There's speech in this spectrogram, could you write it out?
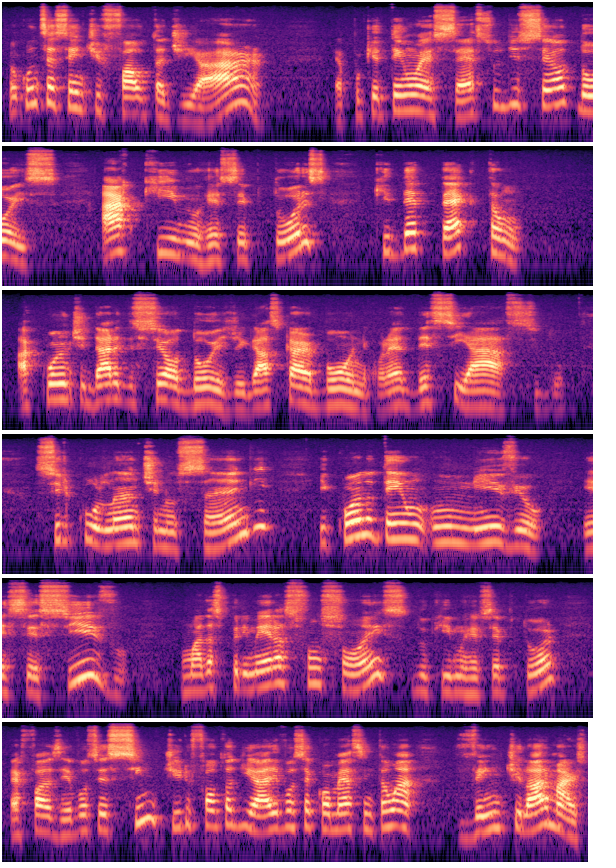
Então quando você sente falta de ar, é porque tem um excesso de CO2. Há quimiorreceptores que detectam a quantidade de CO2, de gás carbônico, né, desse ácido circulante no sangue, e quando tem um, um nível excessivo, uma das primeiras funções do quimioreceptor é fazer você sentir falta de ar e você começa então a ventilar mais.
